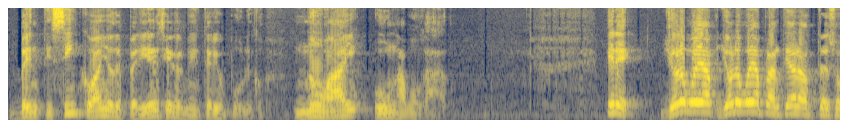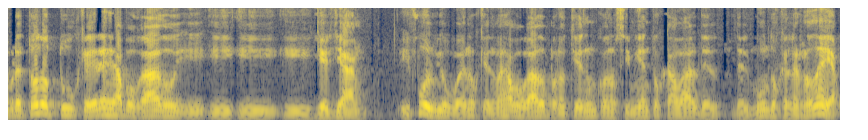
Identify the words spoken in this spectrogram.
25 años de experiencia en el Ministerio Público. No hay un abogado. Mire, yo le voy a, yo le voy a plantear a usted, sobre todo tú que eres abogado y, y, y, Yerjan, y Fulvio, bueno, que no es abogado, pero tiene un conocimiento cabal del, del mundo que le rodea.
